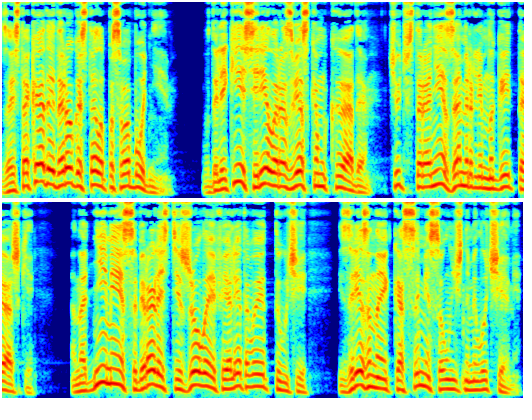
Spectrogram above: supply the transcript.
За эстакадой дорога стала посвободнее. Вдалеке серела развязка МКАДа, Чуть в стороне замерли многоэтажки, а над ними собирались тяжелые фиолетовые тучи, изрезанные косыми солнечными лучами.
